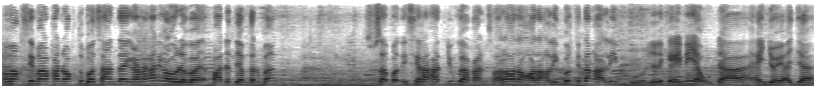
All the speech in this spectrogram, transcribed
Memaksimalkan waktu buat santai. Karena kan kalau udah padat jam terbang susah buat istirahat juga kan. Soalnya orang-orang libur kita nggak libur. Jadi kayak ini ya udah enjoy aja.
